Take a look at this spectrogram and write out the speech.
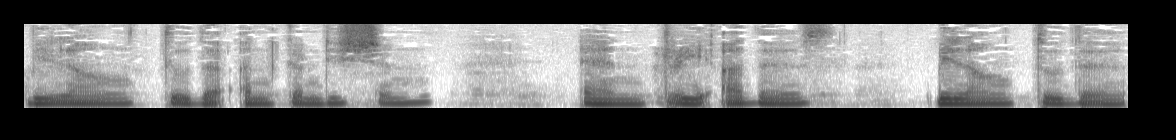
belongs to the unconditioned and three others belong to the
